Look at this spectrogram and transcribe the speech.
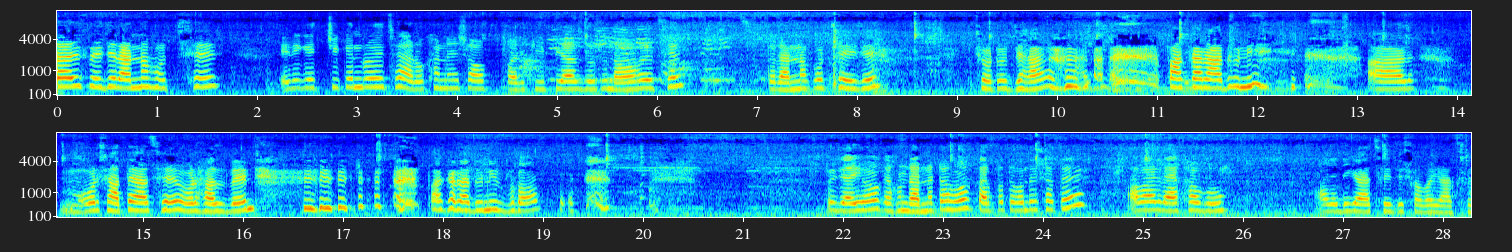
গাইস এই যে রান্না হচ্ছে। এদিকে চিকেন রয়েছে, আর ওখানে সব আর কি পেঁয়াজ, রসুন দেওয়া হয়েছে। তো রান্না করছে এই যে ছোট যা, পাকা রাঁধুনি। আর ওর সাথে আছে ওর হাজবেন্ড পাকা রাঁধুনির বক তো যাই হোক, এখন রান্নাটা হোক, তারপর তোমাদের সাথে আবার দেখাবো। আর এদিকে আছে যে সবাই আছে।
